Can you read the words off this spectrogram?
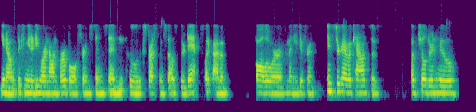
you know, the community who are nonverbal, for instance, and who express themselves through dance. Like I'm a follower of many different Instagram accounts of of children who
